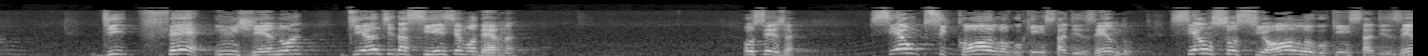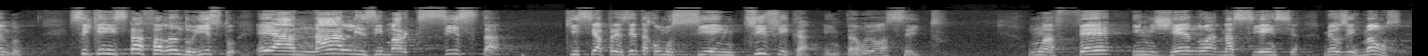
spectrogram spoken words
de fé ingênua diante da ciência moderna. Ou seja, se é um psicólogo quem está dizendo, se é um sociólogo quem está dizendo, se quem está falando isto é a análise marxista que se apresenta como científica, então eu aceito uma fé ingênua na ciência. Meus irmãos,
